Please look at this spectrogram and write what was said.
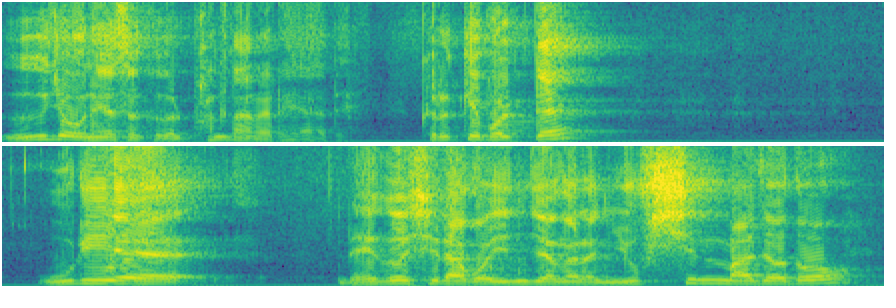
의존해서 그걸 판단을 해야 돼. 그렇게 볼 때 우리의 내 것이라고 인정하는 육신마저도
